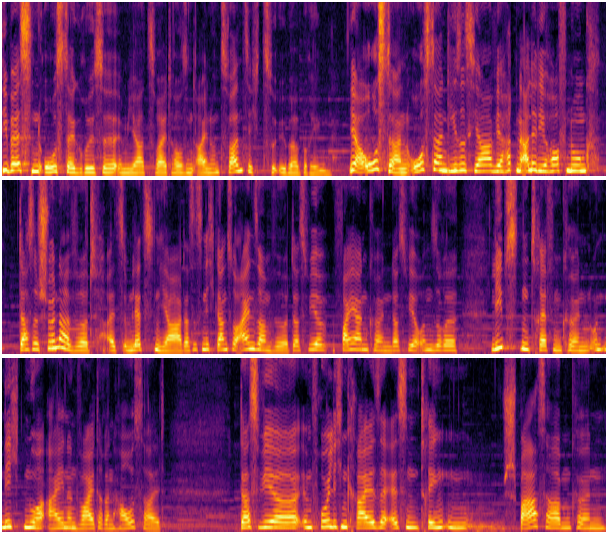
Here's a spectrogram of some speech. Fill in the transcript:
die besten Ostergrüße im Jahr 2021 zu überbringen. Ja, Ostern. Ostern dieses Jahr. Wir hatten alle die Hoffnung, dass es schöner wird als im letzten Jahr, dass es nicht ganz so einsam wird, dass wir feiern können, dass wir unsere Liebsten treffen können und nicht nur einen weiteren Haushalt dass wir im fröhlichen Kreise essen, trinken, Spaß haben können.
